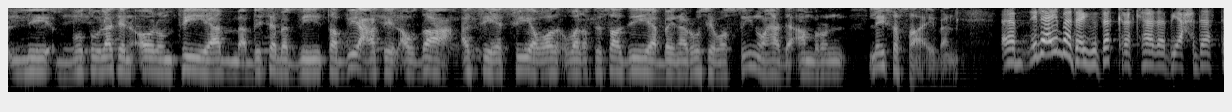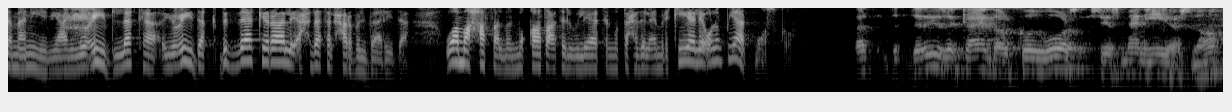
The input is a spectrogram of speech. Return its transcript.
لبطولات أولمبية بسبب طبيعة الأوضاع السياسية والاقتصادية بين روسيا والصين؟ وهذا أمر ليس صائبا. إلى أي مدى يذكرك هذا بأحداث 80 يعني يعيد لك يعيدك بالذاكرة لأحداث الحرب الباردة. وما حصل من مقاطعة الولايات المتحدة الأمريكية لأولمبياد موسكو. But there is a kind of Cold War since many years, no?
